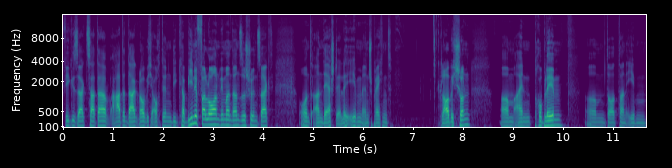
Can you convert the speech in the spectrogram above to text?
Wie gesagt, Sutter hatte da, glaube ich, auch den, die Kabine verloren, wie man dann so schön sagt. Und an der Stelle eben entsprechend glaube ich, schon ähm, ein Problem, ähm, dort dann eben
